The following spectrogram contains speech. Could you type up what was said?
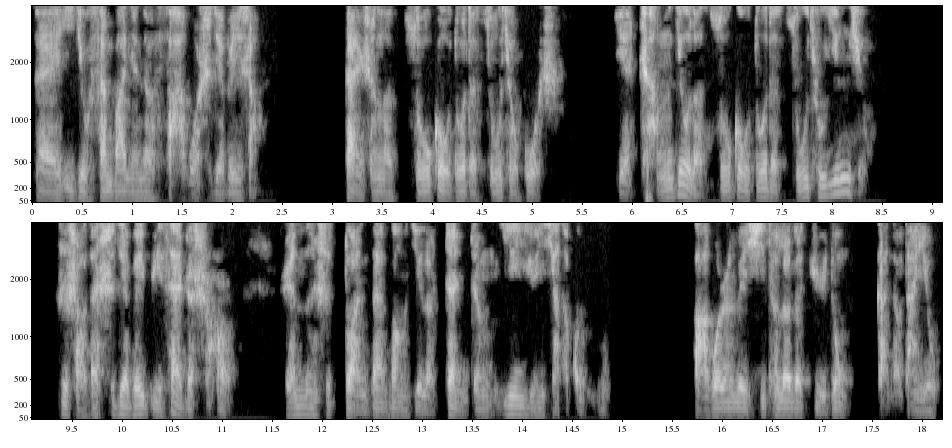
在一九三八年的法国世界杯上。诞生了足够多的足球故事，也成就了足够多的足球英雄。至少在世界杯比赛的时候，人们是短暂忘记了战争阴云下的恐怖。法国人为希特勒的举动感到担忧，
